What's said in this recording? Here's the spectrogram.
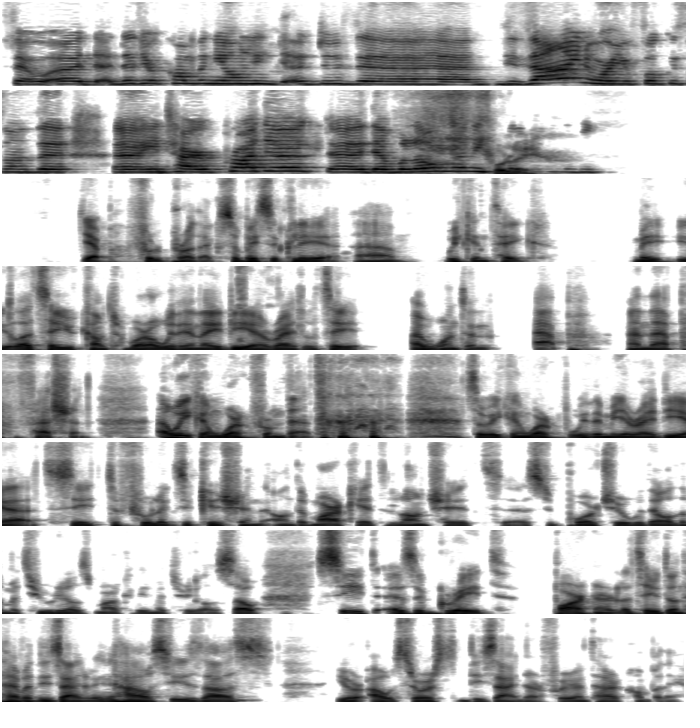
So, uh, does your company only do the design, or you focus on the uh, entire product uh, development? Fully. Yep, full product. So basically, um, we can take. May, let's say you come tomorrow with an idea, right? Let's say I want an app and that profession and we can work from that. So we can work with a mere idea to see to full execution on the market launch it uh, support you with all the materials marketing materials. So see it as a great partner. Let's say you don't have a designer in-house sees us your outsourced designer for your entire company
